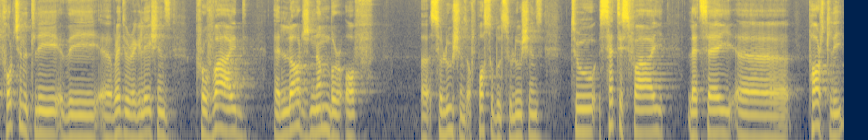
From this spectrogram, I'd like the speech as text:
fortunately, the radio regulations provide a large number of solutions, of possible solutions, to satisfy, let's say, partly,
